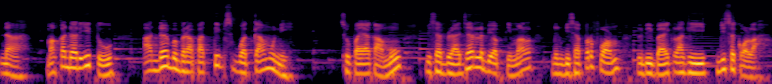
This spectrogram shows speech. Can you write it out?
Nah, maka dari itu ada beberapa tips buat kamu nih supaya kamu bisa belajar lebih optimal dan bisa perform lebih baik lagi di sekolah.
